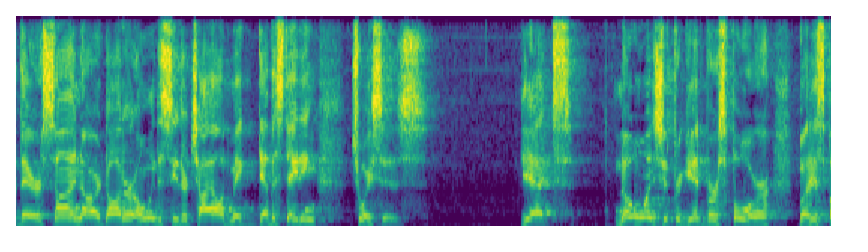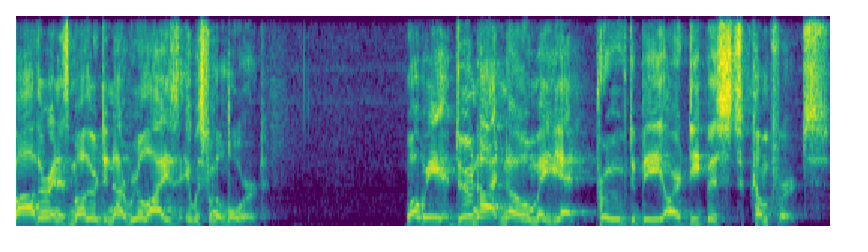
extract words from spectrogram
their son or daughter only to see their child make devastating choices. Yet, no one should forget verse 4 but his father and his mother did not realize it was from the Lord. What we do not know may yet prove to be our deepest comfort.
